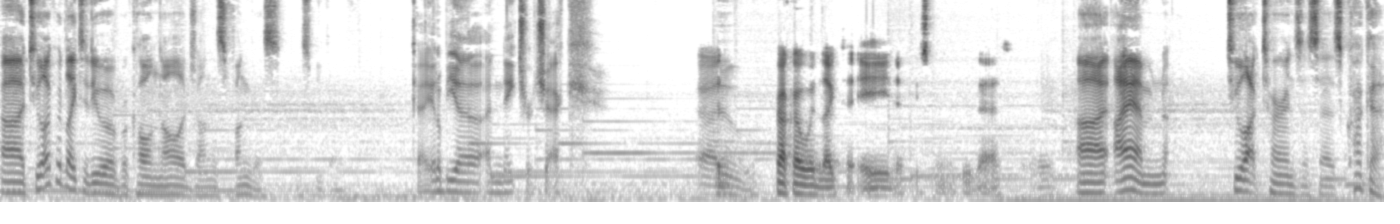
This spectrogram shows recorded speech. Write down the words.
Uh, Tulok would like to do a recall knowledge on this fungus. you speak of. Okay, it'll be a, a nature check. Uh, Ooh. Would like to aid if he's going to do that. Uh, I am. Tulok turns and says, Krugga,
